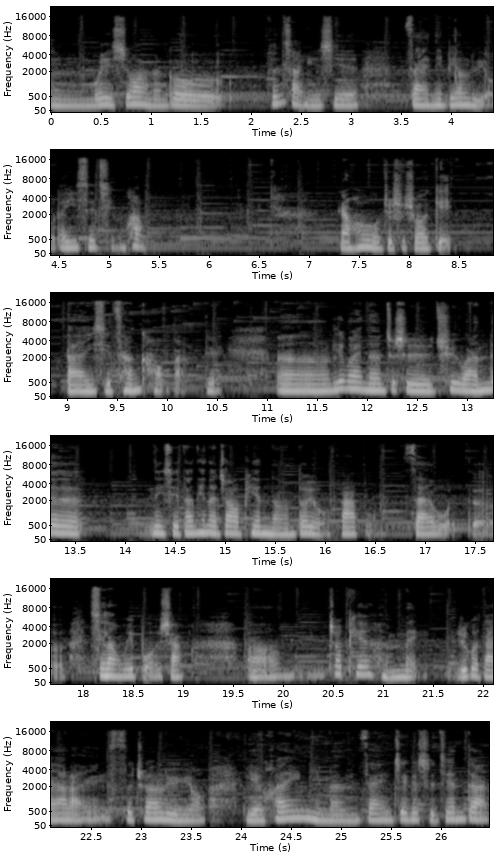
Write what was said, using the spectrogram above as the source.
嗯，我也希望能够分享一些在那边旅游的一些情况，然后就是说给大家一些参考吧。对，嗯，另外呢，就是去玩的。那些当天的照片呢，都有发布在我的新浪微博上，嗯，照片很美。如果大家来四川旅游，也欢迎你们在这个时间段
